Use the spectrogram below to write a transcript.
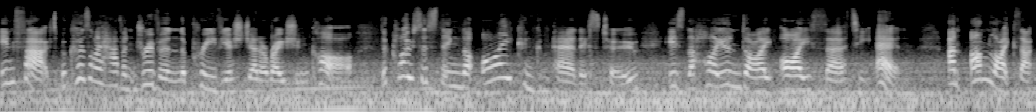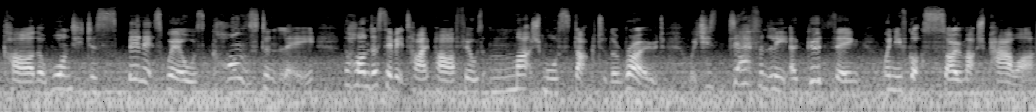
In fact, because I haven't driven the previous generation car, the closest thing that I can compare this to is the Hyundai i30N. And unlike that car that wanted to spin its wheels constantly, the Honda Civic Type R feels much more stuck to the road, which is definitely a good thing when you've got so much power.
